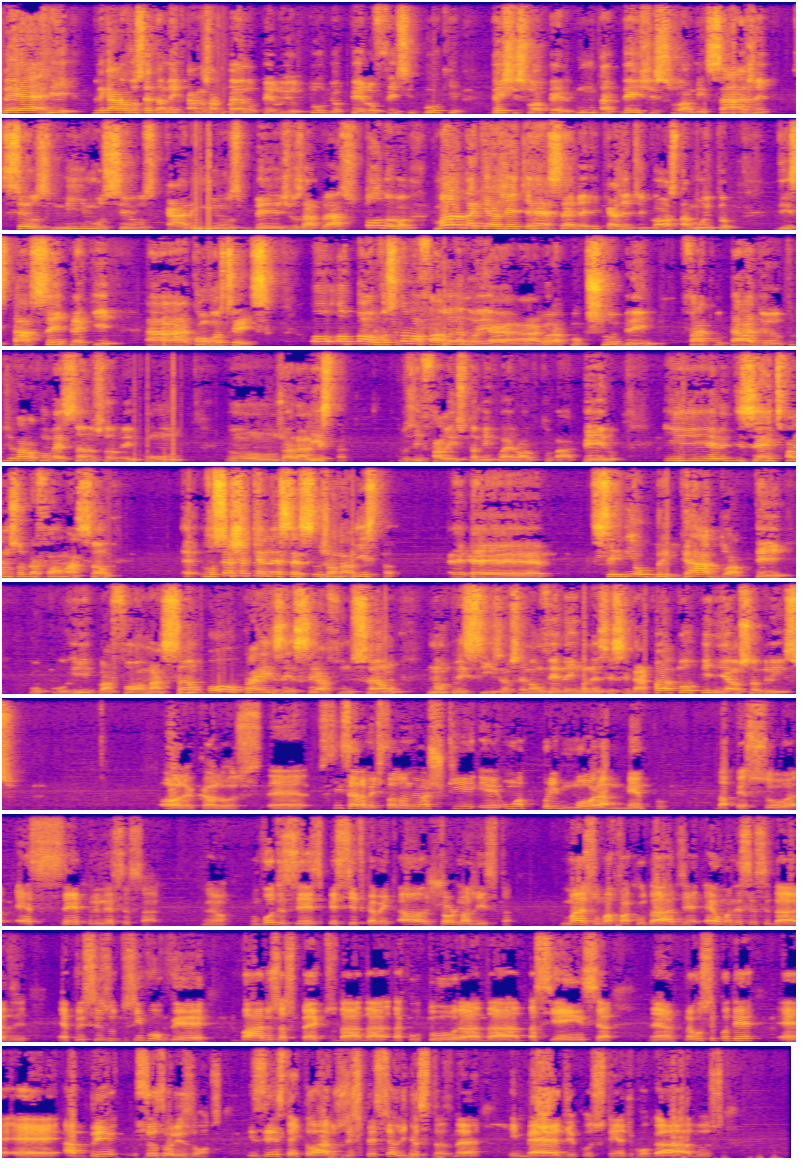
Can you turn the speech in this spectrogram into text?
br Obrigado a você também que está nos acompanhando pelo YouTube ou pelo Facebook. Deixe sua pergunta, deixe sua mensagem, seus mimos, seus carinhos, beijos, abraços, todo mundo. Manda que a gente recebe aqui, que a gente gosta muito de estar sempre aqui ah, com vocês. Ô, ô Paulo, você estava falando aí ah, agora há pouco sobre faculdade. Outro dia eu estava conversando sobre com um jornalista inclusive falei isso também com o Heródoto Barbeiro, e ele dizia, a gente falando sobre a formação, é, você acha que é necessário, jornalista é, é, seria obrigado a ter o currículo, a formação, ou para exercer a função não precisa, você não vê nenhuma necessidade? Qual é a tua opinião sobre isso? Olha, Carlos, é, sinceramente falando, eu acho que é, um aprimoramento da pessoa é sempre necessário. Não, não vou dizer especificamente, ah, jornalista. Mas uma faculdade é uma necessidade. É preciso desenvolver vários aspectos da, da, da cultura, da, da ciência, né, para você poder é, é, abrir os seus horizontes. Existem, claro, os especialistas, né? Tem médicos, tem advogados,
